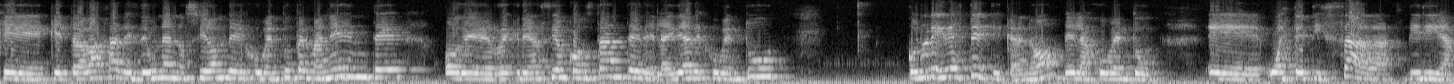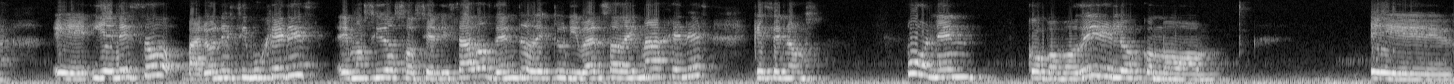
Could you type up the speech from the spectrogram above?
que, trabaja desde una noción de juventud permanente o de recreación constante de la idea de juventud, con una idea estética ¿no? de la juventud. Eh, o estetizada, diría. Eh, y en eso, varones y mujeres hemos sido socializados dentro de este universo de imágenes que se nos ponen como modelos, como eh,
